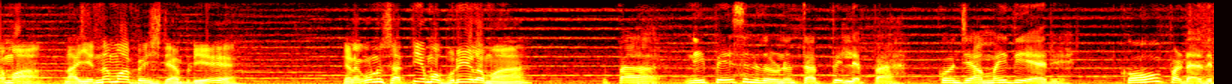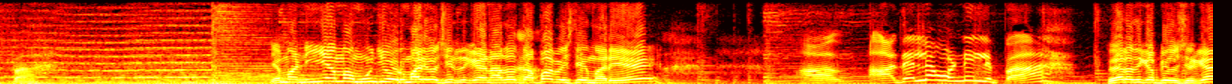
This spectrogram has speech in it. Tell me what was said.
ஏமா நான் என்னம்மா பேசிட்டேன் அப்படியே? எனக்கு ஒன்றும் சத்தியமா புரியலம்மா. அப்பா நீ பேசுனது ஒன்றும் தப்பு இல்லப்பா கொஞ்சம் அமைதியாரு. கோவப்படாதுப்பா. ஏமா நீ ஏமா மூஞ்சி ஒரு மாதிரி வச்சிட்டு இருக்க நான் தப்பா பேசிட்டேன் மாதிரி அதெல்லாம் ஒண்ணும் இல்லப்பா. வேற எதுக்கு அப்படி வச்சிருக்க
